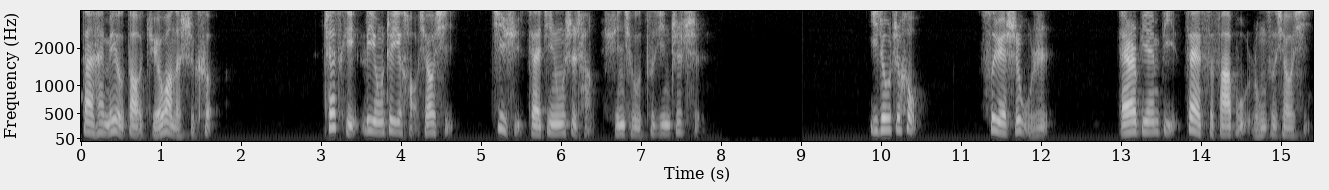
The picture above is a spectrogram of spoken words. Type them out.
但还没有到绝望的时刻。Chesky 利用这一好消息，继续在金融市场寻求资金支持。一周之后，四月十五日，Airbnb 再次发布融资消息，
